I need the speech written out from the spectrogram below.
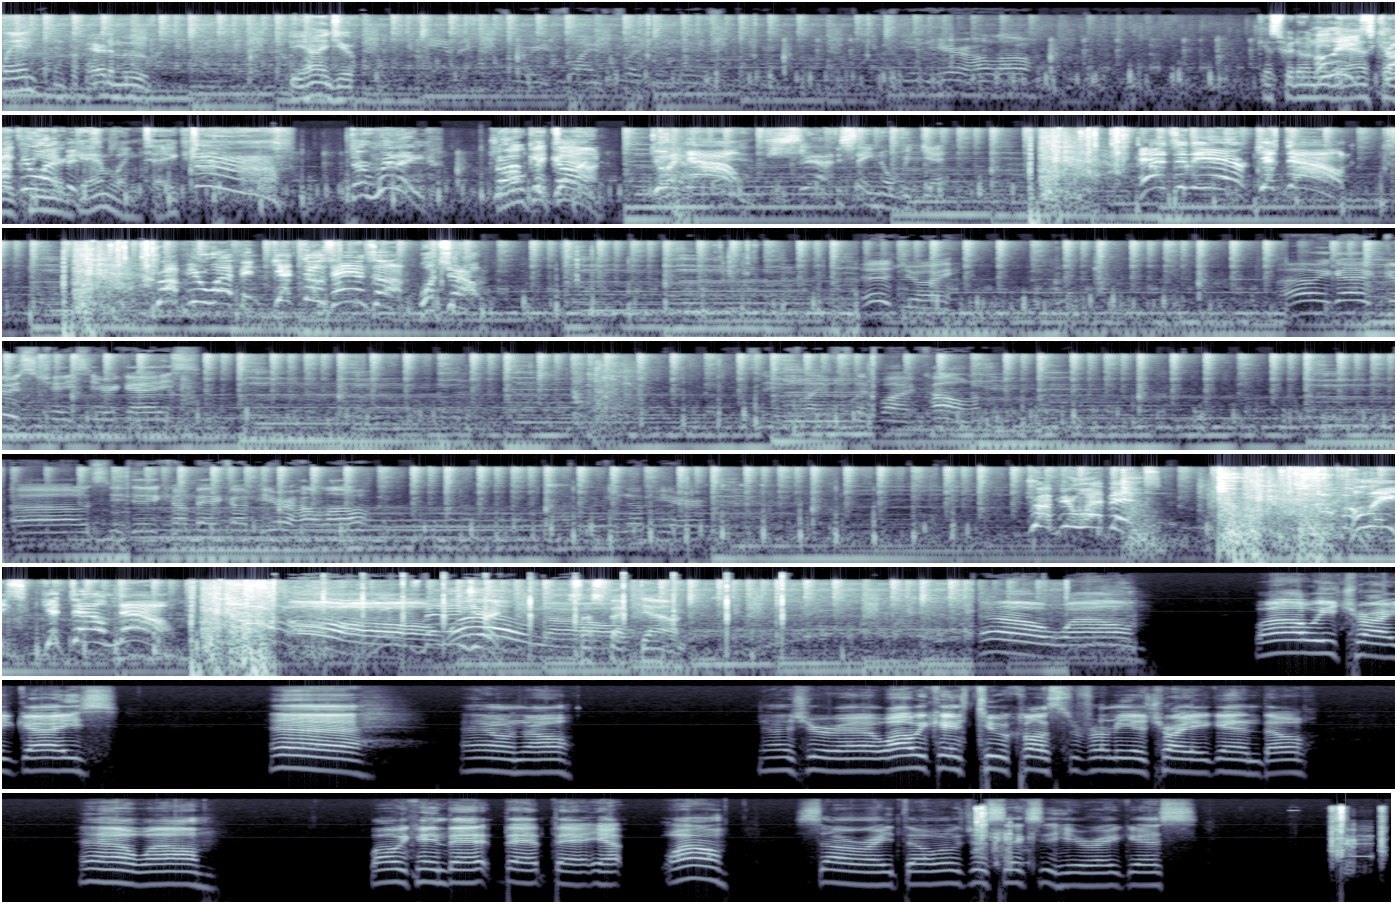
Think. Fall in and prepare to move. Behind you. Three flying flipping in. In here, hello. Guess we don't need to Police, to ask ask how how they they drop your clean clean their their gambling take. They're winning! Drop won't the get gun! Do it now! Shit! This ain't over yet. Hands in the air! Get down! Drop your weapon! Get those hands up! Watch out! Good joy. Oh, we got a goose chase here, guys. Let's see, flying flip while I call him. Uh, let's see, did he come back up here? Hello? Looking up here. Drop your weapons! Police, get down now! Oh, He's been injured. well, no. Suspect down. Oh, well. Well, we tried, guys. Uh, I don't know. Not sure. Uh, well, we came too close for me to try again, though. Oh, well. Well, we came back, back, back. Yep. Well, it's alright, though. We'll just exit here, I guess.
